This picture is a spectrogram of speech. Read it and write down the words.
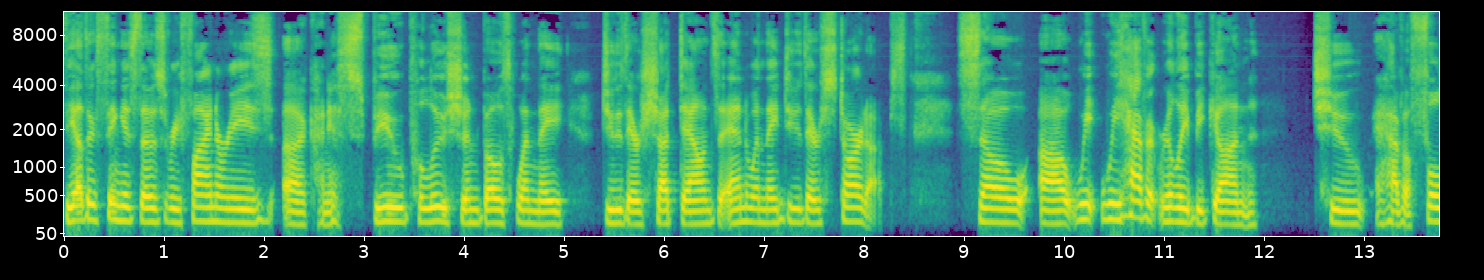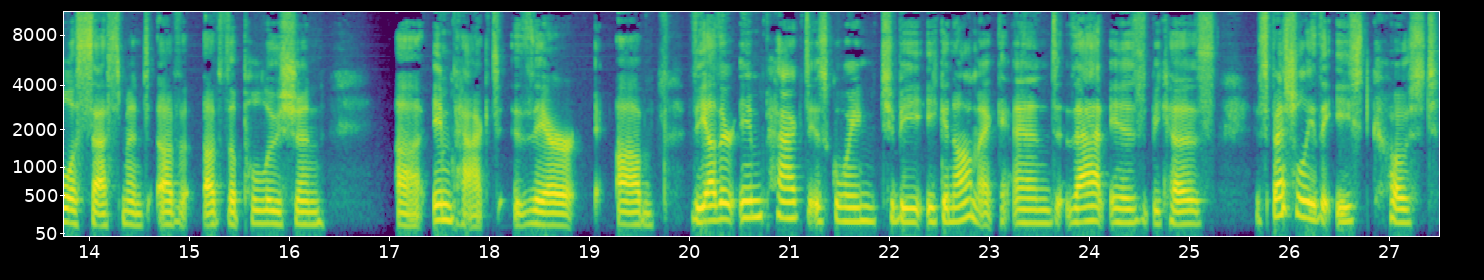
the other thing is those refineries uh, kind of spew pollution both when they do their shutdowns and when they do their startups. So uh, we we haven't really begun to have a full assessment of of the pollution uh, impact there. Um, the other impact is going to be economic, and that is because, especially the East Coast,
